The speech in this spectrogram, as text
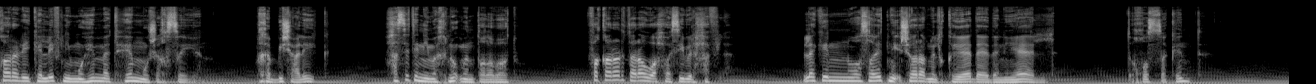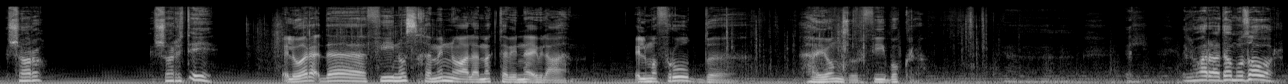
قرر يكلفني مهمة تهمه شخصيا. مخبيش عليك. حسيت إني مخنوق من طلباته. فقررت أروح وأسيب الحفلة. لكن وصلتني إشارة من القيادة يا دانيال. تخصك أنت. إشارة؟ إشارة إيه؟ الورق ده فيه نسخة منه على مكتب النائب العام. المفروض هينظر فيه بكرة. ال... الورق ده مزور.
